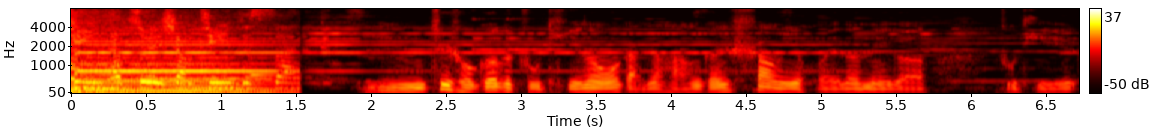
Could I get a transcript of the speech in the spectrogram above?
听她最想听的三。嗯，这首歌的主题呢，我感觉好像跟上一回的那个主题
